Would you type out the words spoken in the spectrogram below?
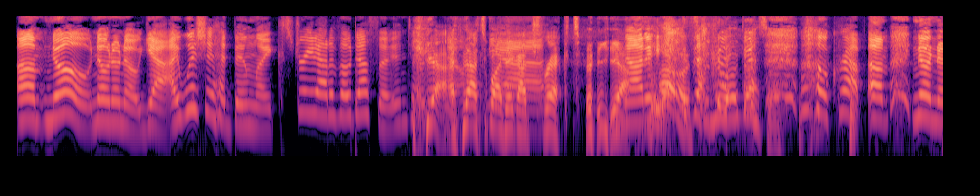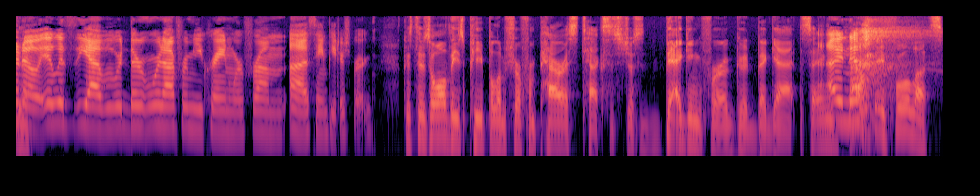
Um, no, no, no, no. Yeah, I wish it had been like straight out of Odessa. Into, yeah, no. that's why yeah. they got tricked. yeah. Not, oh, exactly. it's the new Odessa. oh crap. Um, no, no, yeah. no. It was yeah. We are we're not from Ukraine. We're from uh, St. Petersburg. Because there's all these people, I'm sure, from Paris, Texas, just begging for a good baguette, saying, "I know they fool us."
